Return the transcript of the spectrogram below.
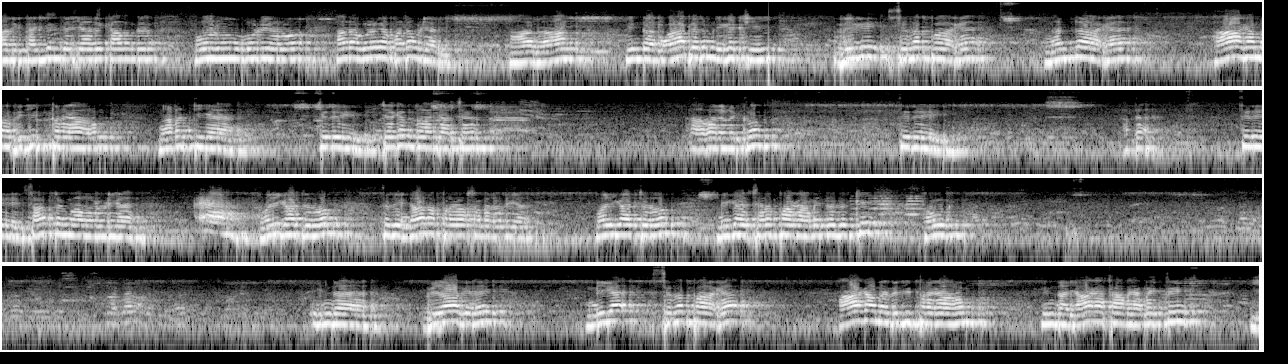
அது கையும் தெரியாது காலம் ஓடும் ஓடி வரும் அதை ஒழுங்காக பண்ண முடியாது. ஆனால் இந்த மாபெரும் நிகழ்ச்சியை வெகு சிறப்பாக நன்றாக ஆகம விதி பிரகாரம் நடத்திய திரு ஜெகன் ராஜா சார் அவர்களுக்கும் திரு அந்த திரு சாந்தகுமார் அவருடைய வழிகாட்டுதலும் திரு ஞானப்பிரகாசம் அவருடைய வழிகாட்டுதலும் மிக சிறப்பாக அமைந்ததற்கு உங்க இந்த விழாவினை மிக சிறப்பாக ஆகம விதி பிரகாரம் இந்த யாகசாலை அமைத்து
